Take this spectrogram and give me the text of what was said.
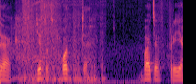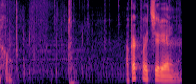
Так, где тут вход-то? Батя приехал. А как войти реально?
